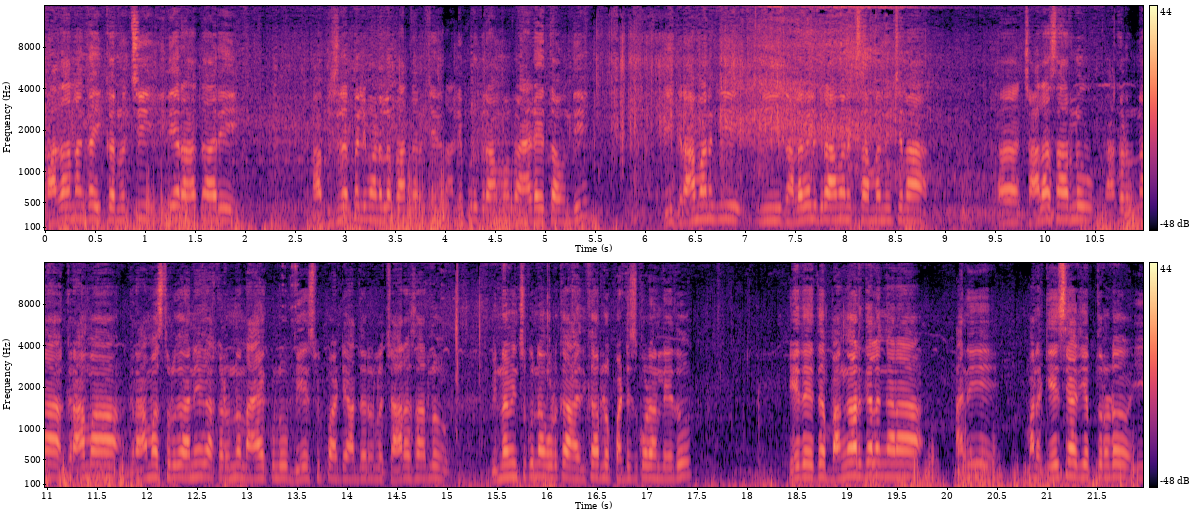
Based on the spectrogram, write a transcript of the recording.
ప్రధానంగా ఇక్కడ నుంచి ఇదే రహదారి ఆ బిజినపల్లి మండల ప్రాంతానికి చెందిన అలిపూర్ గ్రామంలో యాడ్ అవుతూ ఉంది. ఈ గ్రామానికి ఈ నల్లవెల్లి గ్రామానికి సంబంధించిన చాలాసార్లు అక్కడున్న గ్రామ గ్రామస్తులు కానీ అక్కడున్న నాయకులు బీఎస్పీ పార్టీ ఆధ్వర్యంలో చాలాసార్లు విన్నవించుకున్నా కూడా అధికారులు పట్టించుకోవడం లేదు. ఏదైతే బంగారు తెలంగాణ అని మన కేసీఆర్ చెప్తున్నాడో ఈ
